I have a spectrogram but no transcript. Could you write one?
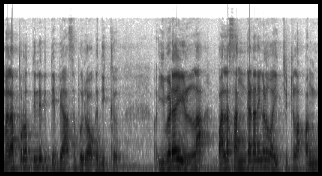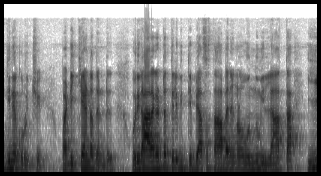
മലപ്പുറത്തിന്റെ വിദ്യാഭ്യാസ പുരോഗതിക്ക്. ഇവിടെയുള്ള പല സംഘടനകൾ വഹിച്ചിട്ടുള്ള പങ്കിനെക്കുറിച്ച് പഠിക്കേണ്ടതുണ്ട്. ഒരു കാലഘട്ടത്തിൽ വിദ്യാഭ്യാസ സ്ഥാപനങ്ങളോ ഒന്നുമില്ലാത്ത ഈ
